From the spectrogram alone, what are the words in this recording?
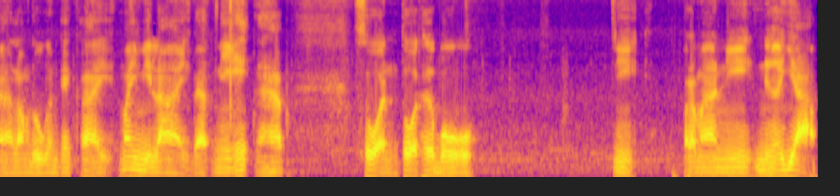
อ่าลองดูกันใกล้ๆ ไม่มีลายแบบนี้นะครับ ส่วนตัวเทอร์โบ นี่ ประมาณนี้เนื้อหยาบ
